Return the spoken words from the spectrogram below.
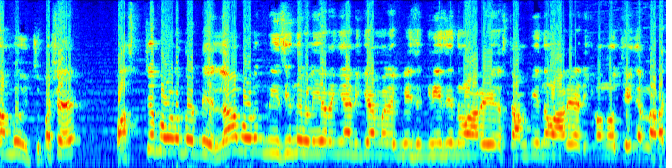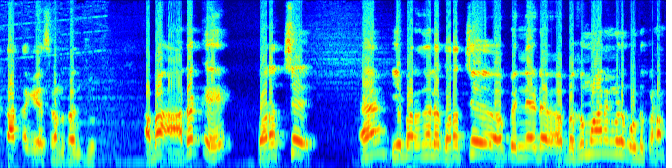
സംഭവിച്ചു. പക്ഷേ ഫസ്റ്റ് ബോൾ തൊട്ട് എല്ലാ ബോളും ഗ്രീസിൽ നിന്ന് വെളിയിറങ്ങി അടിക്കാൻ ഗ്രീസിൽ നിന്ന് മാറി സ്റ്റംപിൽ നിന്ന് മാറി അടിക്കണമെന്ന് വെച്ച് കഴിഞ്ഞാൽ നടക്കാത്ത കേസാണ് സഞ്ജു. അപ്പൊ അതൊക്കെ കുറച്ച് ഈ പറഞ്ഞ പോലെ കുറച്ച് പിന്നീട് ബഹുമാനങ്ങൾ കൊടുക്കണം.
